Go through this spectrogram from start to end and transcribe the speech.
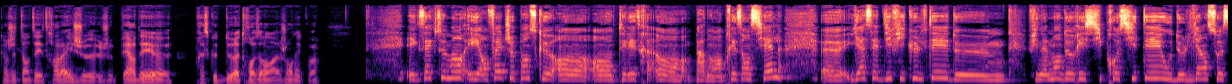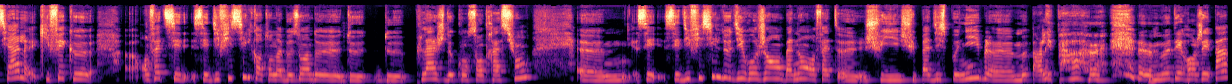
quand j'étais en télétravail, je, je perdais euh, presque 2 à 3 heures dans la journée. quoi. Exactement. Et en fait, je pense que en, en, en pardon, en présentiel, euh, il y a cette difficulté de finalement de réciprocité ou de lien social qui fait que, en fait, c'est difficile quand on a besoin de, de, de plage de concentration. Euh, c'est difficile de dire aux gens, bah non, en fait, euh, je suis je suis pas disponible, euh, me parlez pas, euh, me dérangez pas.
